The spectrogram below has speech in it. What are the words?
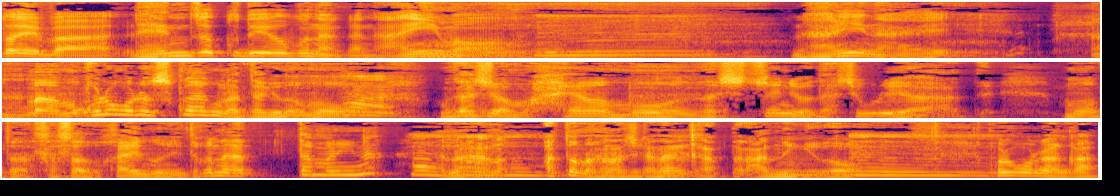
例えば連続で呼ぶなんかないもん。ないない。まあ、もうこの頃少なくなったけども、はい昔はもう、早うもう出演料出してくれや、って。もうたらさっさと帰るのにとかな、たまにな、あの、あの、後の話が長かったらあんねんけど、この頃なんか、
